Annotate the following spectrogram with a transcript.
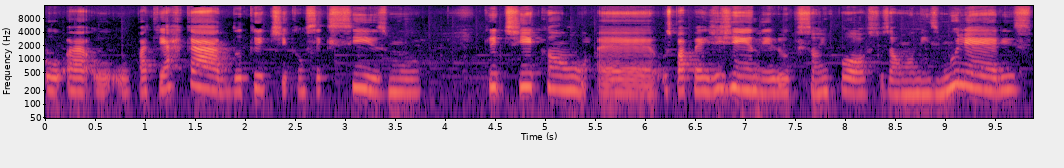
o, a, o patriarcado, criticam o sexismo, criticam é, os papéis de gênero que são impostos a homens e mulheres.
